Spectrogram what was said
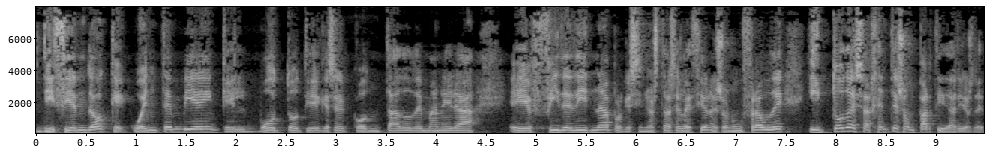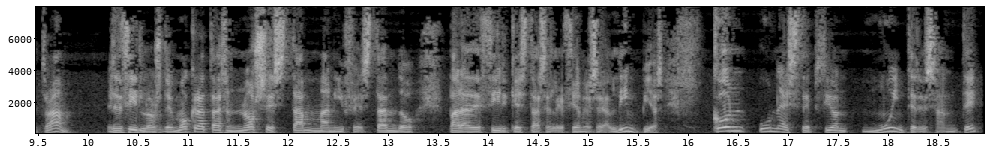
diciendo que cuenten bien, que el voto tiene que ser contado de manera eh, fidedigna, porque si no estas elecciones son un fraude, y toda esa gente son partidarios de Trump. Es decir, los demócratas no se están manifestando para decir que estas elecciones sean limpias, con una excepción muy interesante,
